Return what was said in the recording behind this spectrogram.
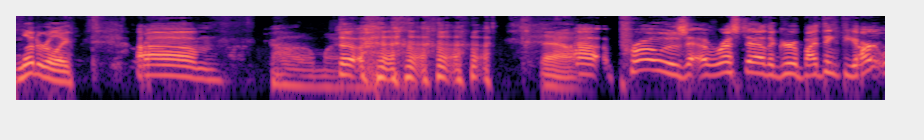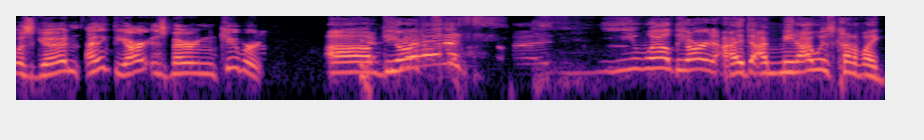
literally. Um, God almighty. so, Now, uh, pros, uh, rest out of the group. I think the art was good. I think the art is better than Kubert. Um, the art. Uh, well, the art. I, I mean, I was kind of like.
